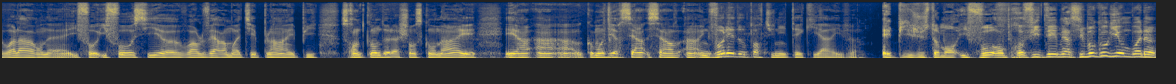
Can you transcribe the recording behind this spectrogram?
voilà, on a, il faut, il faut aussi voir le verre à moitié plein et puis se rendre compte de la chance qu'on a et, et un, un- un- comment dire, c'est un- une volée d'opportunités qui arrive. Et puis justement, il faut en profiter. Merci beaucoup Guillaume Boisdin.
